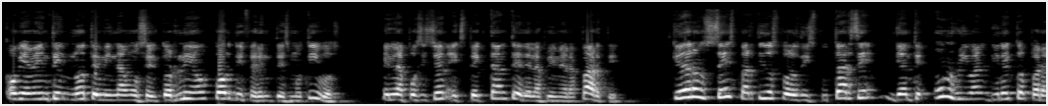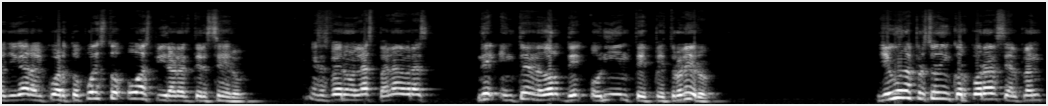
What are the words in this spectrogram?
Obviamente no terminamos el torneo por diferentes motivos, en la posición expectante de la primera parte. Quedaron seis partidos por disputarse de ante un rival directo para llegar al cuarto puesto o aspirar al tercero. Esas fueron las palabras del entrenador de Oriente Petrolero. Llegó una persona a incorporarse al, plan,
